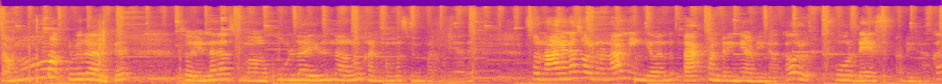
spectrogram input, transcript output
செம்ம குளிராக இருக்குது ஸோ என்னதான் கூலாக இருந்தாலும் கன்ஃபார்மாக ஸ்விம் பண்ண முடியாது. ஸோ நான் என்ன சொல்கிறேன்னா நீங்கள் வந்து பேக் பண்ணுறீங்க அப்படின்னாக்கா ஒரு ஃபோர் டேஸ் அப்படின்னாக்கா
